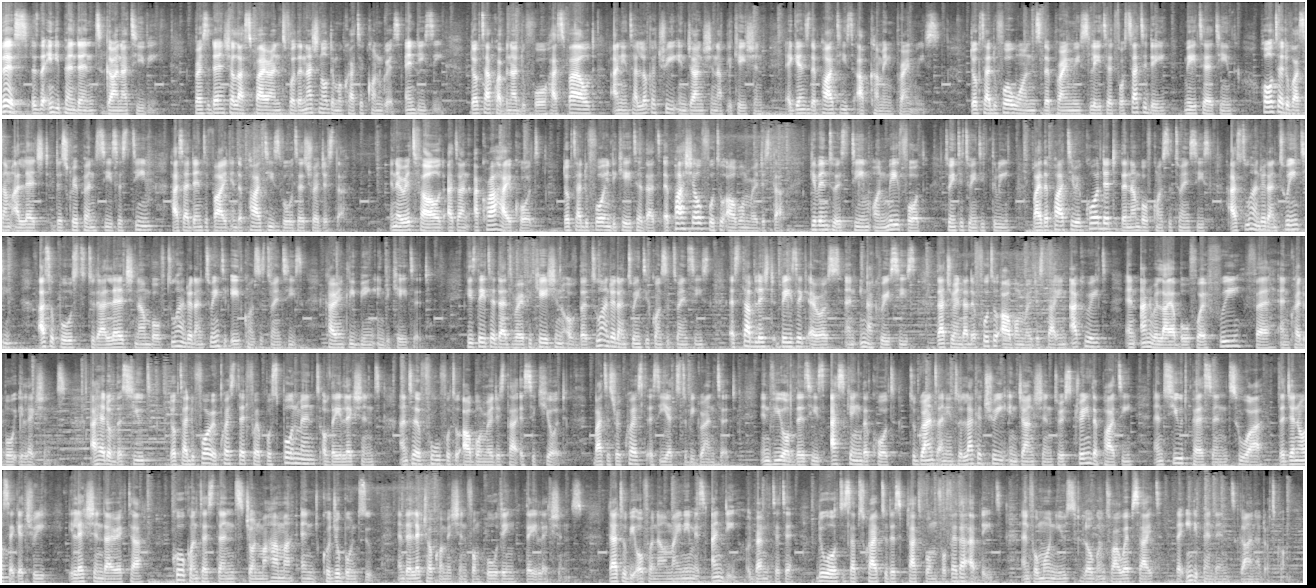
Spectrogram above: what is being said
This is the Independent Ghana TV. Presidential aspirant for the National Democratic Congress, NDC, Dr. Kwabena Duffuor has filed an interlocutory injunction application against the party's upcoming primaries. Dr. Duffuor wants the primary slated for Saturday, May 13th, halted over some alleged discrepancies his team has identified in the party's voters register. In a writ filed at an Accra High Court, Dr. Duffuor indicated that a partial photo album register given to his team on May 4, 2023 by the party recorded the number of constituencies as 220 as opposed to the alleged number of 228 constituencies currently being indicated. He stated that verification of the 220 constituencies established basic errors and inaccuracies that render the photo album register inaccurate and unreliable for a free, fair and credible elections. Ahead of the suit, Dr. Duffuor requested for a postponement of the elections until a full photo album register is secured, but his request is yet to be granted. In view of this, he is asking the court to grant an interlocutory injunction to restrain the party and sued persons who are the General Secretary, Election Director, co-contestants John Mahama and Kojo Bonsu, and the Electoral Commission from holding the elections. That will be all for now. My name is Andy Obamitete. Do well to subscribe to this platform for further updates. And for more news, log on to our website, theindependentghana.com.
